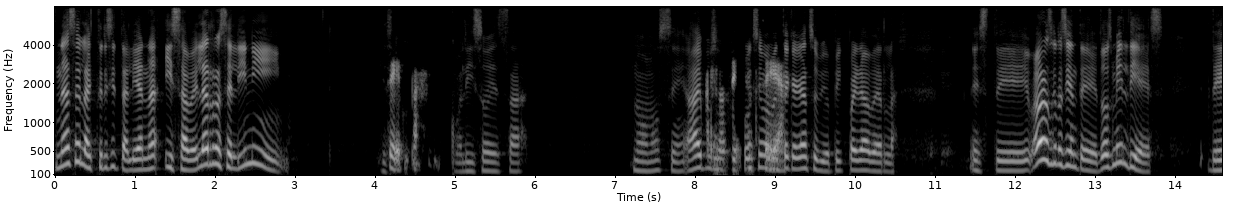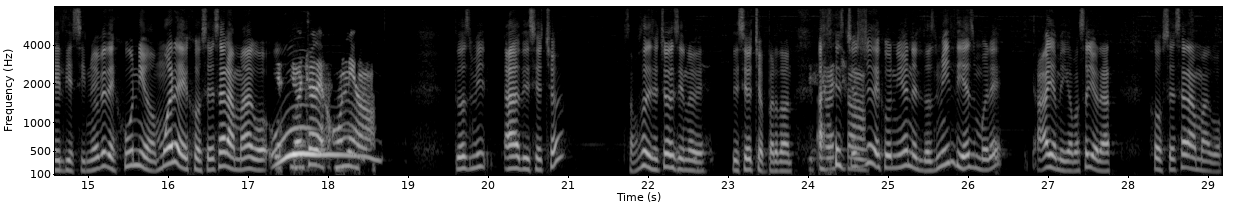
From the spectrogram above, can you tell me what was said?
nace la actriz italiana Isabella Rossellini. ¿Y esa cu- Sepa. ¿Cuál hizo esa? No, no sé. Ay, pues no sé próximamente que hagan su biopic para ir a verla. Este, vámonos con la siguiente. 2010. Del 19 de junio. Muere José Saramago. 18 de Uy. junio. 2000, ah, 18. Estamos a 18 o 19. 18, perdón. A 18 18. de junio en el 2010 muere. Ay, amiga, vas a llorar. José Saramago.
